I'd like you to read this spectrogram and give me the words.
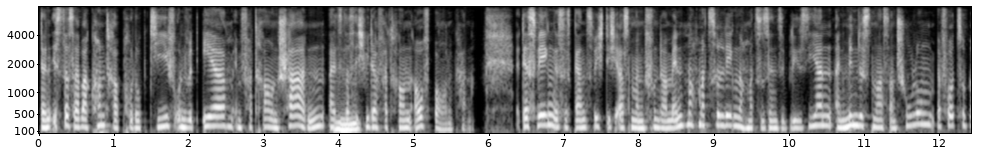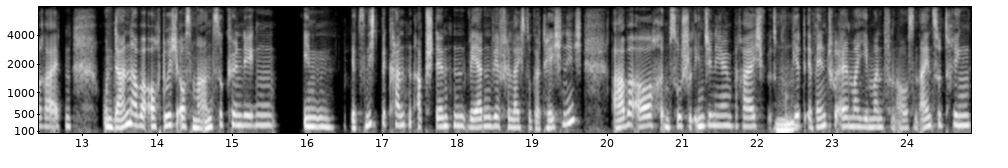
dann ist das aber kontraproduktiv und wird eher im Vertrauen schaden, als mhm. dass ich wieder Vertrauen aufbauen kann. Deswegen ist es ganz wichtig, erstmal ein Fundament nochmal zu legen, nochmal zu sensibilisieren, ein Mindestmaß an Schulung vorzubereiten und dann aber auch durchaus mal anzukündigen, in jetzt nicht bekannten Abständen werden wir vielleicht sogar technisch, aber auch im Social Engineering Bereich. Es mhm. probiert eventuell mal jemand von außen einzudringen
